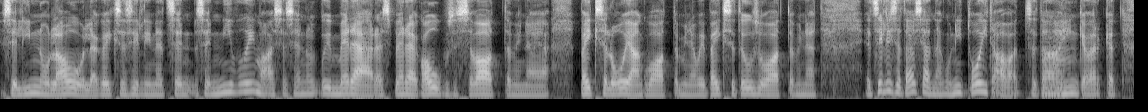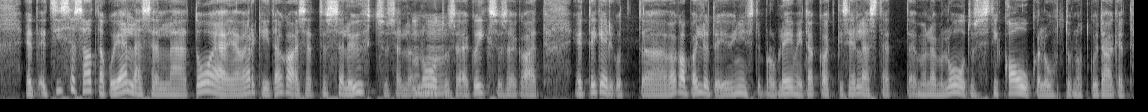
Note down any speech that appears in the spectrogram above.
see linnulaul ja kõik see selline, et see on, see on nii võimas ja see on, või mere ääres, mere kaugusesse vaatamine ja päikseloojang vaatamine või päiksetõusu vaatamine, et et sellised asjad nagu nii toidavad seda mm -hmm. hingevärki, et et, et siis sa saad nagu jälle selle toe ja värgi tagasi, et just selle ühtsuse, mm -hmm. looduse ja kõiksusega, et et tegelikult äh, väga paljude inimeste probleemid probleemid hakkavadki sellest, et me oleme loodusest nii kaugele uhtunud kuidagi, et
